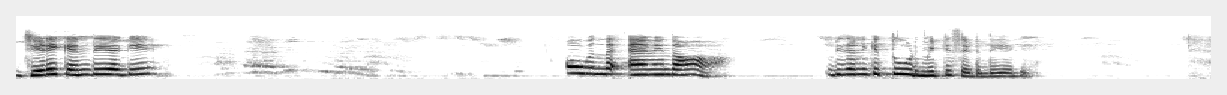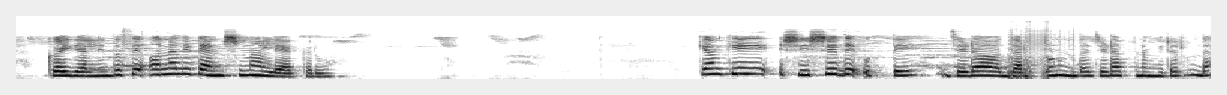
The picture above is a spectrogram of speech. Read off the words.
ਜਿਹੜੇ ਕਹਿੰਦੇ ਹੈਗੇ ਉਹ ਬੰਦਾ ਐਵੇਂ ਦਾ ਵੀ ਜਾਨੀ ਕਿ ਧੂੜ ਮਿੱਟੀ ਸਿੱਟਦੇ ਹੈਗੇ। ਕੋਈ ਗੱਲ ਨਹੀਂ, ਤੁਸੀਂ ਉਹਨਾਂ ਦੀ ਟੈਨਸ਼ਨ ਨਾ ਲਿਆ ਕਰੋ। ਕਿਉਂਕਿ ਸ਼ੀਸ਼ੇ ਦੇ ਉੱਤੇ ਜਿਹੜਾ ਦਰਪਣ ਹੁੰਦਾ, ਜਿਹੜਾ ਆਪਣਾ ਮਿਰਰ ਹੁੰਦਾ,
